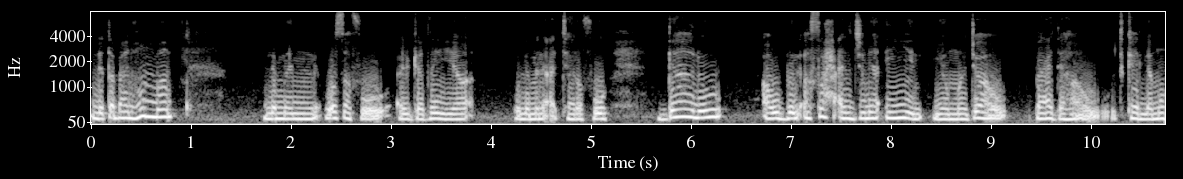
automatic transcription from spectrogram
اللي طبعا هم لما وصفوا القضية ولما اعترفوا قالوا أو بالأصح الجنائيين يوم جاءوا بعدها وتكلموا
